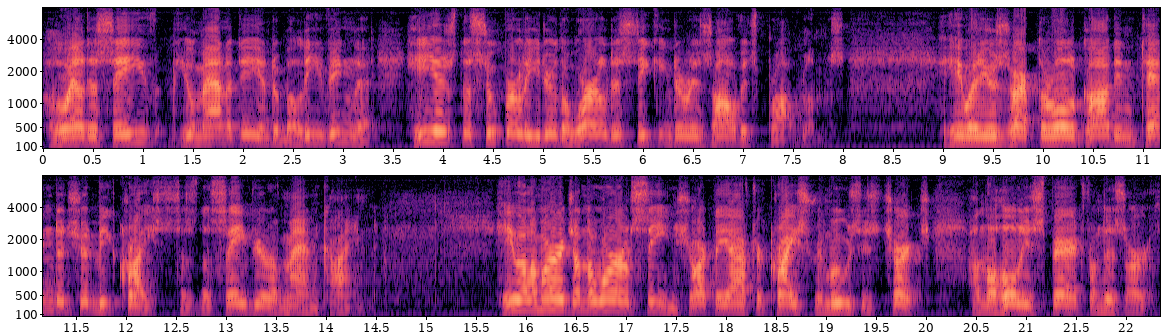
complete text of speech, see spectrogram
who will deceive humanity into believing that he is the super leader the world is seeking to resolve its problems. He will usurp the role God intended should be Christ's as the Savior of mankind. He will emerge on the world scene shortly after Christ removes his church and the Holy Spirit from this earth.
